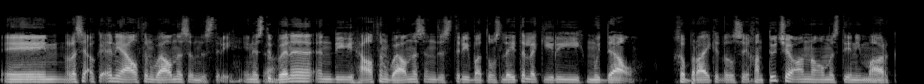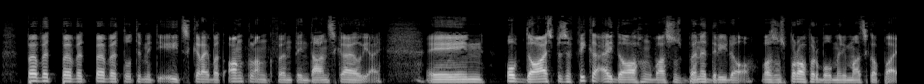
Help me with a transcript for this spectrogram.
En hulle sê, "Oké, okay, in die health and wellness industrie." En is ja. toe binne in die health and wellness industrie wat ons letterlik hierdie model gebruik het wil sê gaan toets jou aannames teen die mark pivot pivot pivot tot jy met iets skryf wat aanklank vind en dan skuil jy. En op daai spesifieke uitdaging was ons binne 3 dae was ons profitable met die maatskappy.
